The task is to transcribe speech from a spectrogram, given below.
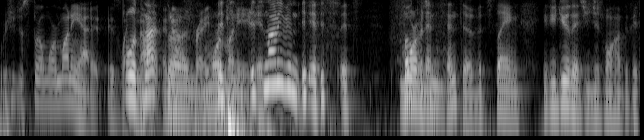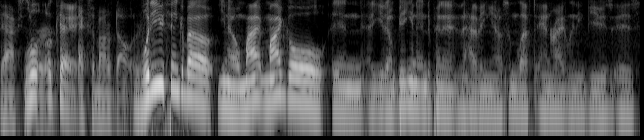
we should just throw more money at it. Is like well, it's not, not, throwing enough, right? more It's- money. it's not even- it's- it's it's it's more of an incentive. It's saying if you do this, you just won't have to pay taxes Well, for okay. X amount of dollars. What do you think about you know my my goal in uh, you know being an independent and having you know some left and right leaning views is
